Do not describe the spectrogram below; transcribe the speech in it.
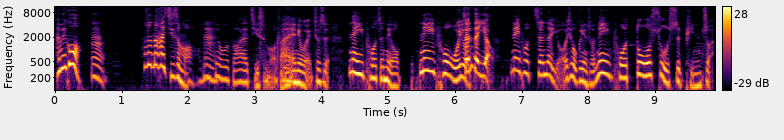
还没过，嗯。他说：“那还急什么？”我说：“对，我也不知道在急什么。反正 anyway，就是那一波真的有，那一波我有真的有，那一波真的有。而且我跟你说，那一波多数是平转，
